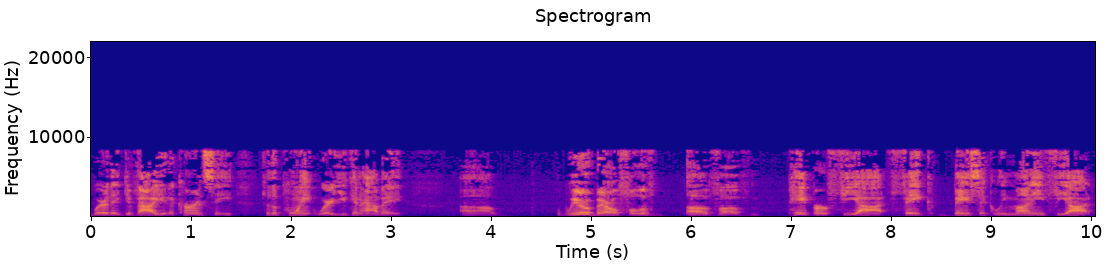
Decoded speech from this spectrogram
where they devalue the currency to the point where you can have a uh, wheelbarrow full of, of, of paper, fiat, fake, basically money, fiat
